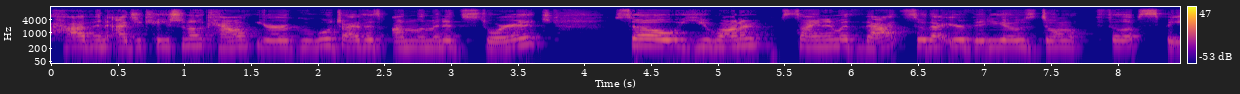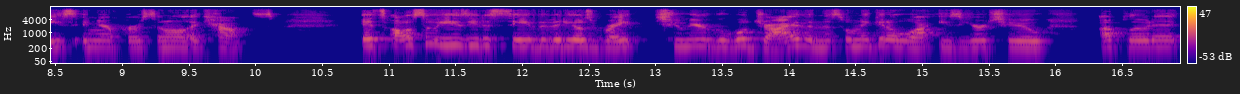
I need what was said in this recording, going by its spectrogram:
have an educational account, your Google Drive has unlimited storage. So you want to sign in with that so that your videos don't fill up space in your personal accounts. It's also easy to save the videos right to your Google Drive, and this will make it a lot easier to upload it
